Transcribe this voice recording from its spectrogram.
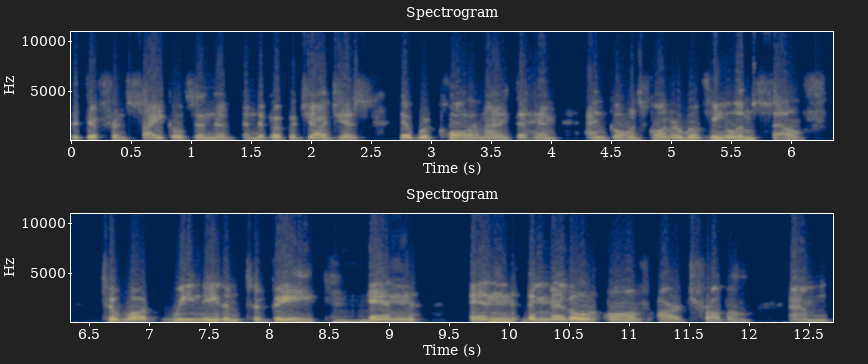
the different cycles in the in the Book of Judges, that we're calling out to Him, and God's going to reveal Himself to what we need Him to be Mhm. in in the middle of our trouble. Um,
